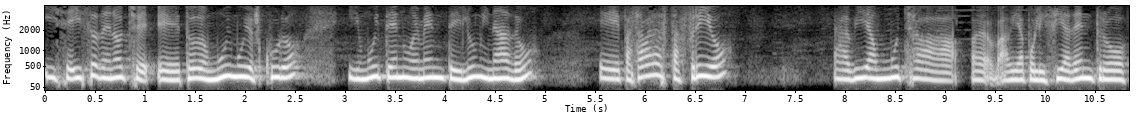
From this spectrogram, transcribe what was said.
y se hizo de noche eh, todo muy muy oscuro y muy tenuemente iluminado. pasabas hasta frío había mucha, eh, había policía dentro,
